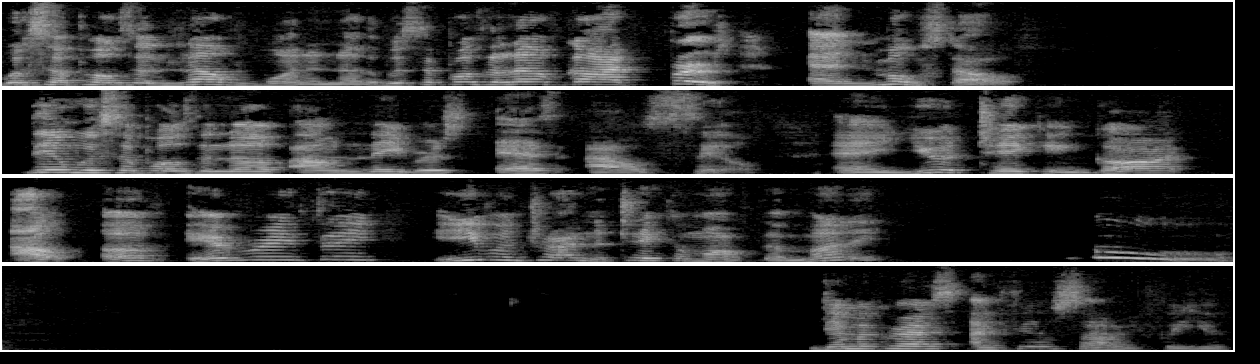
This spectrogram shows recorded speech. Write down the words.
We're supposed to love one another. We're supposed to love God first and most of. Then we're supposed to love our neighbors as ourselves. And you're taking God out of everything, even trying to take him off the money. Ooh. Democrats, I feel sorry for you.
